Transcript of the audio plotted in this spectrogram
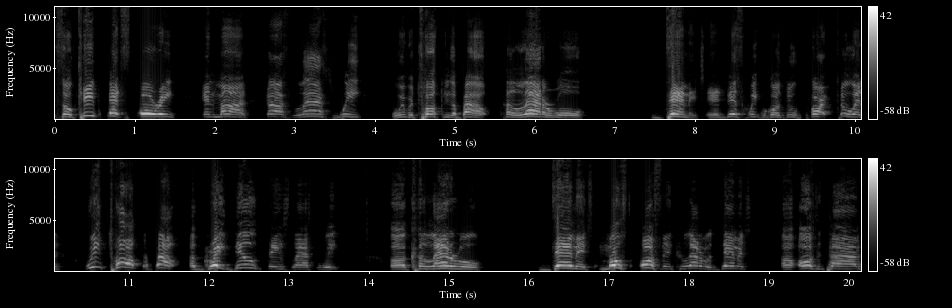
So keep that story in mind. Guys, last week we were talking about collateral damage. And this week we're going to do part two. And we talked about a great deal of things last week. Uh, collateral damage, most often collateral damage, uh, oftentimes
